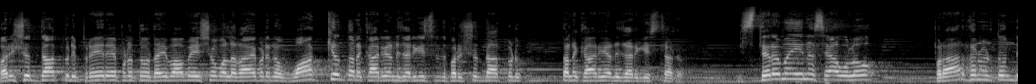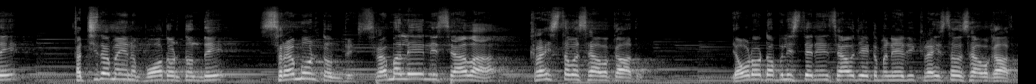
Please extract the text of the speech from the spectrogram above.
పరిశుద్ధాత్ముని ప్రేరేపణతో దైవావేశం వల్ల రాయబడిన వాక్యం తన కార్యాన్ని జరిగిస్తుంది. పరిశుద్ధాత్ముడు తన కార్యాన్ని జరిగిస్తాడు. స్థిరమైన సేవలో ప్రార్థన ఉంటుంది ఖచ్చితమైన బోధ ఉంటుంది శ్రమ ఉంటుంది. శ్రమ లేని సేవ క్రైస్తవ సేవ కాదు. ఎవడో డబ్బులు ఇస్తే నేను సేవ చేయటం అనేది క్రైస్తవ సేవ కాదు.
